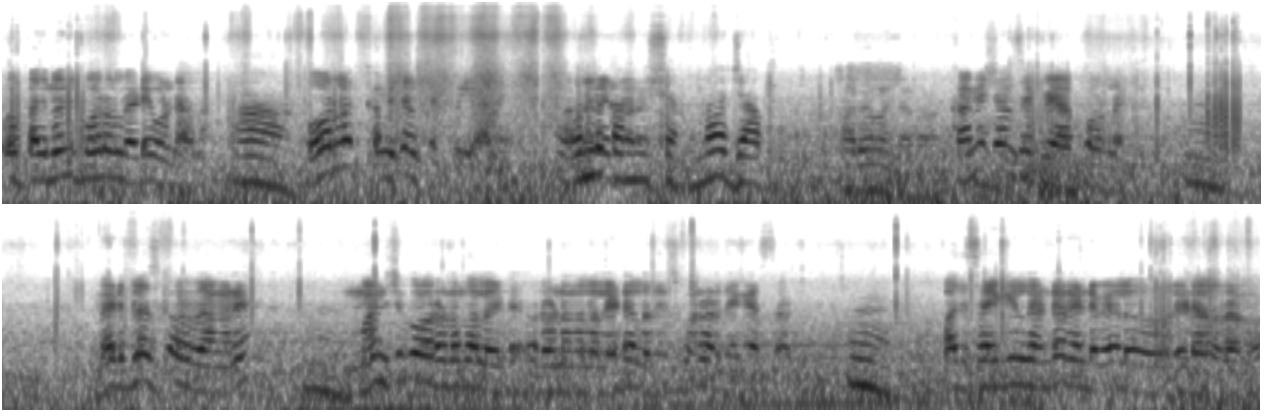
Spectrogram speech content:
ఓ పది మంది పౌరులు రెడీ ఉండాలి. పౌరులకు కమిషన్స్ ఎక్కువ ఇవ్వాలి కమిషన్ నో జాబ్ ఎక్కువ ఇవ్వాలి పౌరులకి. మెడ్ ప్లస్ కూడా రాగానే మనిషికి రెండు వందల లీటర్ రెండు వందల లీటర్లు తీసుకొని వాడు దిగేస్తాడు. ఉమ్, పది సైకిళ్ళు అంటే రెండు వేలు లీటర్లు రావు.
